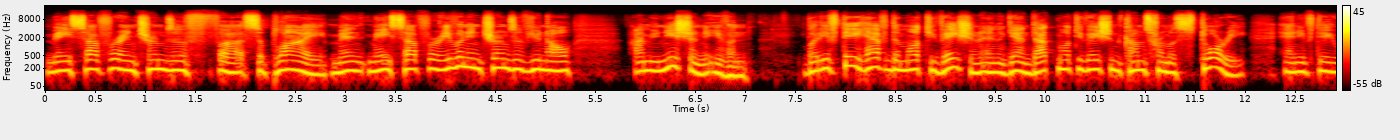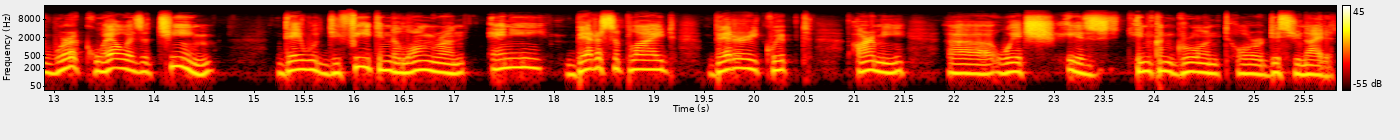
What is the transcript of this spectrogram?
may suffer in terms of uh, supply, may, may suffer even in terms of, you know, ammunition, even. But if they have the motivation, and again, that motivation comes from a story, and if they work well as a team, they would defeat in the long run any better supplied, better equipped army uh, which is incongruent or disunited.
